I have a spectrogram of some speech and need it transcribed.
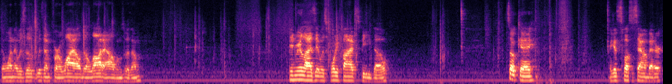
the one that was with them for a while, did a lot of albums with them. Didn't realize it was 45 speed though. It's okay. I guess it's supposed to sound better.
